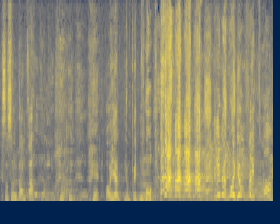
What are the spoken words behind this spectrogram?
susundan ka. Kukunin yung pagkain ko. Ayan. Oh, yan, yung pit mo. ina mo yung pit mo.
